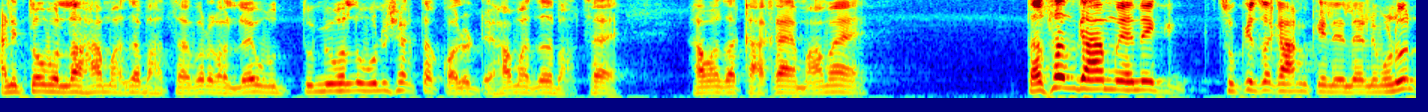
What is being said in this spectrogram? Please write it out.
आणि तो बोलला हा माझा भाचा आहे बरं घाललो आहे तुम्ही बोललो बोलू शकता क्वालिटी हा माझा भाचा आहे हा माझा काका आहे मामा आहे. तसंच काम याने चुकीचं काम केलेलं आहे आणि म्हणून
